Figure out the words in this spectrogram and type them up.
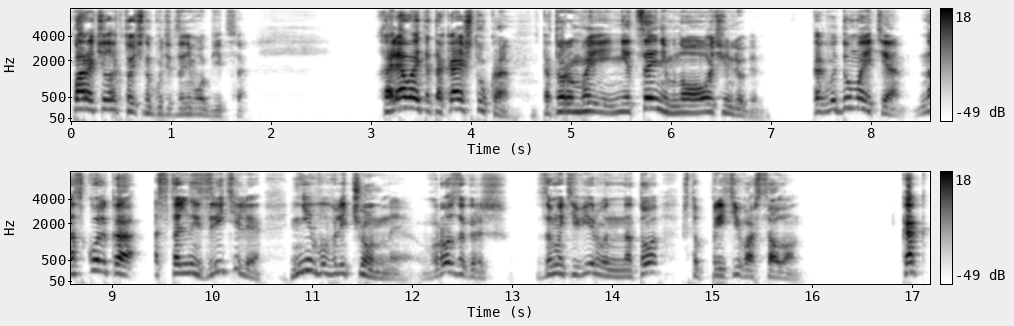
Пара человек точно будет за него биться. Халява это такая штука, которую мы не ценим, но очень любим. Как вы думаете, насколько остальные зрители, не вовлеченные в розыгрыш, замотивированы на то, чтобы прийти в ваш салон? Как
